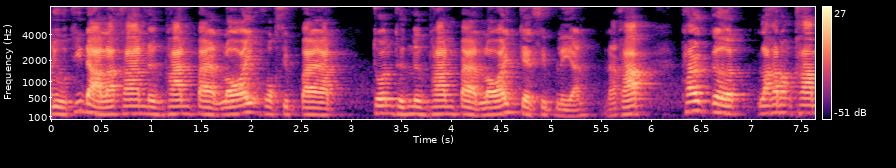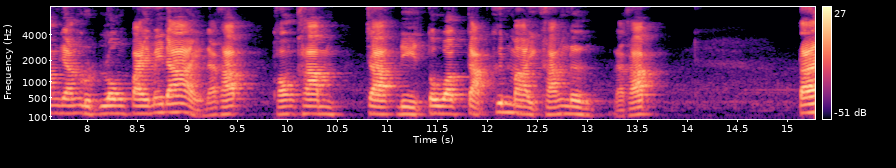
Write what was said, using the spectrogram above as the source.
อยู่ที่ด่านราคา 1,868 จนถึง 1,870 เหรียญนะครับ ถ้าเกิดราคาทองคำยังหลุดลงไปไม่ได้นะครับ ทองคำจะดีตัวกลับขึ้นมาอีกครั้งหนึ่งนะครับ แต่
